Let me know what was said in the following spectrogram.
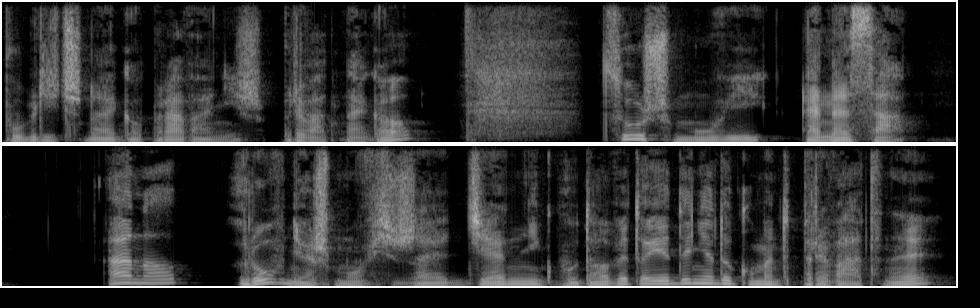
publicznego prawa niż prywatnego. Cóż mówi NSA? Ano, również mówi, że dziennik budowy to jedynie dokument prywatny,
